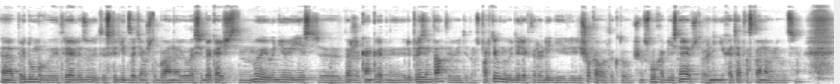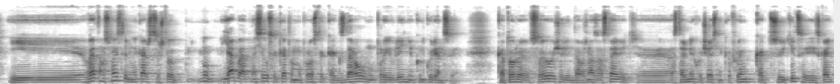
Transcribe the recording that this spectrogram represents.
э, придумывает, реализует и следит за тем, чтобы она вела себя качественно. Ну и у нее есть э, даже конкретные репрезентанты в виде там, спортивного директора лиги или еще кого-то, кто, в общем, вслух объясняет, что они не хотят останавливаться. И в этом смысле мне кажется, что ну, я бы относился к этому просто как к здоровому проявлению конкуренции, которая, в свою очередь, должна заставить остальных участников рынка как-то суетиться и искать,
